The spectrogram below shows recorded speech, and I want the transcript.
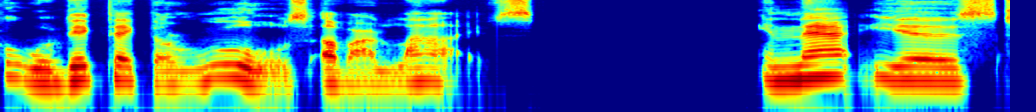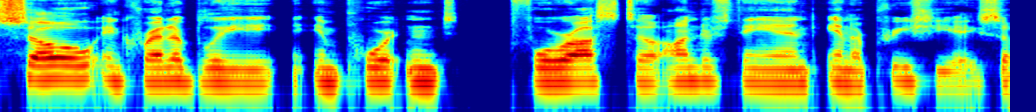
who will dictate the rules of our lives. And that is so incredibly important for us to understand and appreciate. So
